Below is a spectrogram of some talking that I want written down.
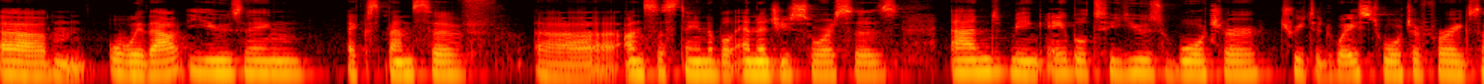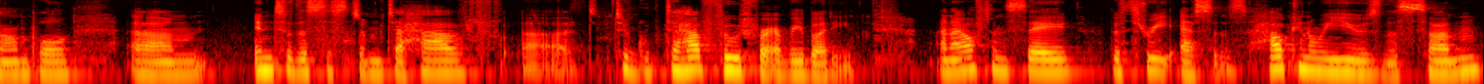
um, without using expensive uh, unsustainable energy sources and being able to use water, treated wastewater, for example, um, into the system to have, uh, to, to have food for everybody. And I often say the three S's. How can we use the sun,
